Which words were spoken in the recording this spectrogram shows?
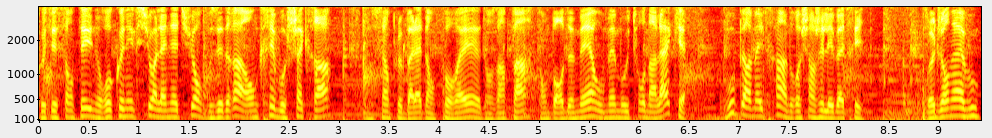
Côté santé, une reconnexion à la nature vous aidera à ancrer vos chakras. Une simple balade en forêt, dans un parc, en bord de mer ou même autour d'un lac vous permettra de recharger les batteries. Bonne journée à vous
